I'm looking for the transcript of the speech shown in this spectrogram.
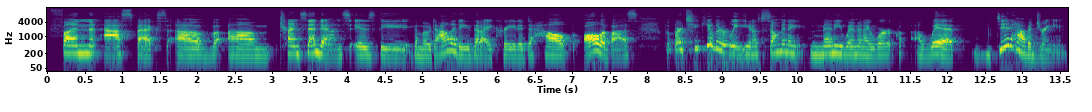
fun aspects of um, transcendence is the the modality that I created to help all of us, but particularly, you know, so many many women I work uh, with did have a dream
